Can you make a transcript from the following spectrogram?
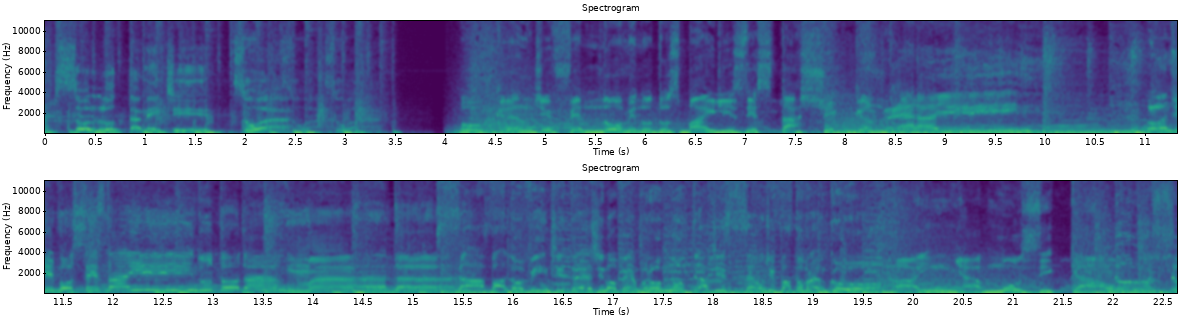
Absolutamente sua. O grande fenômeno dos bailes está chegando. Peraí, onde você está indo toda arrumada? Sábado 23 de novembro no Tradição de Pato Branco. Rainha musical. Do luxo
